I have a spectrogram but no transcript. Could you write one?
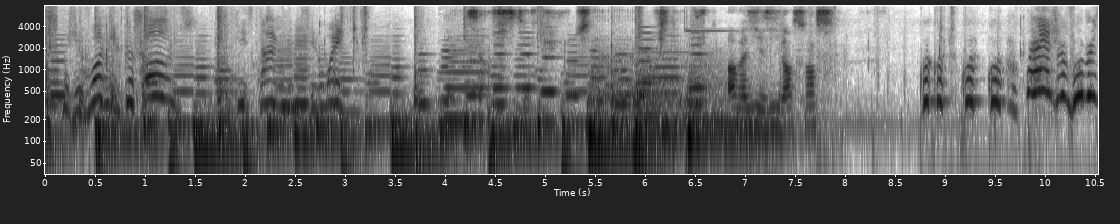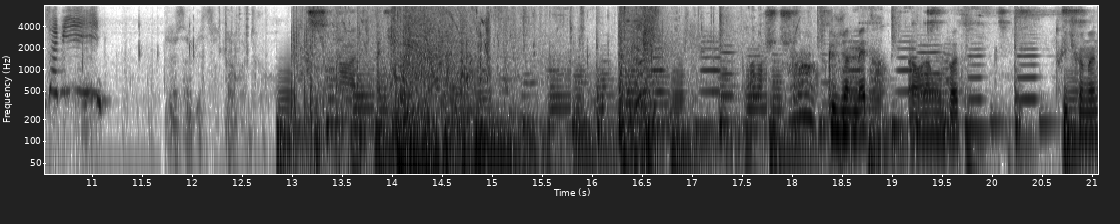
Oh Je vois quelque chose. Oh vas-y, vas-y, lance, lance. Quoi, quoi, quoi, quoi? Ouais, je vois mes amis amis ce que je viens de mettre, alors là mon pote, Twitch Comments.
